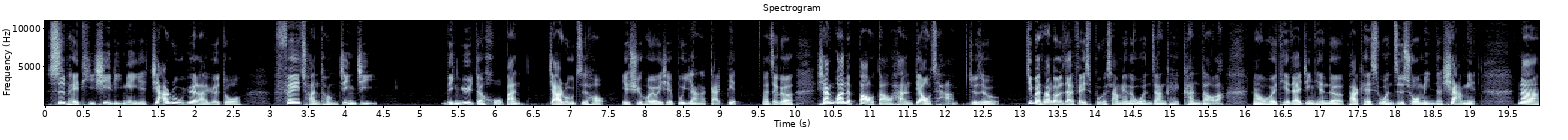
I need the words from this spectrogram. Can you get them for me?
师培体系里面也加入越来越多非传统竞技领域的伙伴加入之后，也许会有一些不一样的改变。那这个相关的报道和调查就是。基本上都是在 Facebook 上面的文章可以看到啦。那我会贴在今天的 Podcast 文字说明的下面。那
